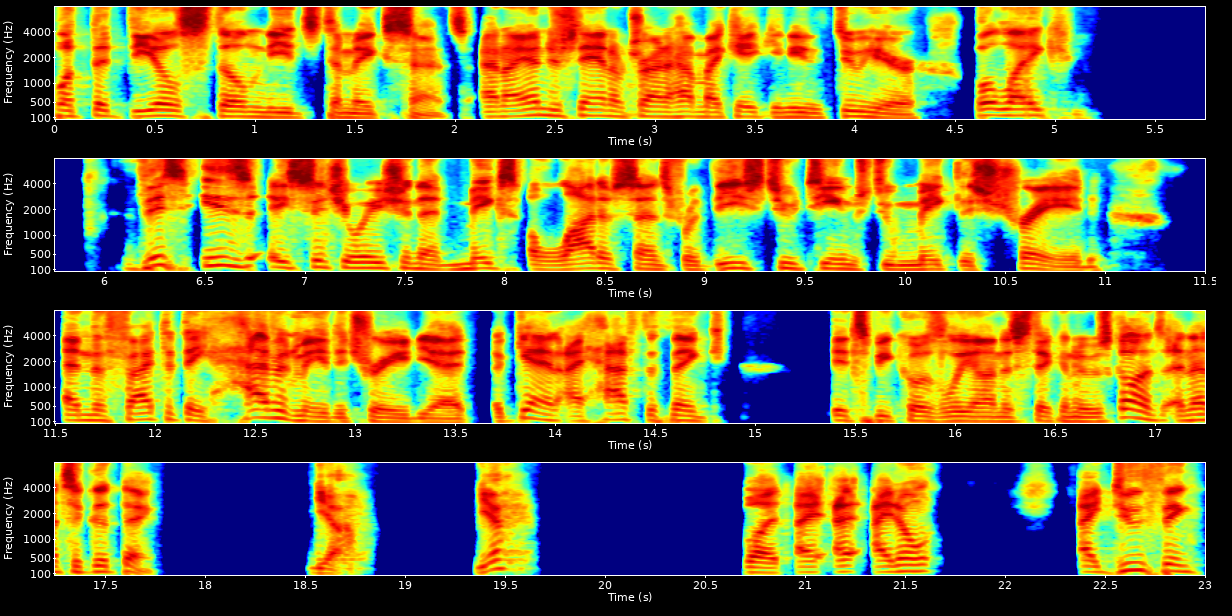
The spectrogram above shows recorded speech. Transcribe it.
but the deal still needs to make sense. And I understand I'm trying to have my cake and eat it too here, but like this is a situation that makes a lot of sense for these two teams to make this trade. And the fact that they haven't made the trade yet, again, I have to think it's because Leon is sticking to his guns, and that's a good thing. yeah. Yeah. But I, I, I don't. I do think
